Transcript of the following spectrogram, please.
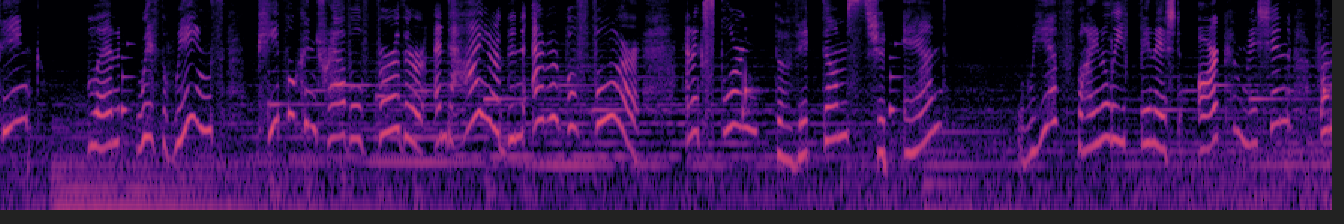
think, Len, with wings, people can travel further and higher than ever before and explore the victims should and we have finally finished our commission from...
